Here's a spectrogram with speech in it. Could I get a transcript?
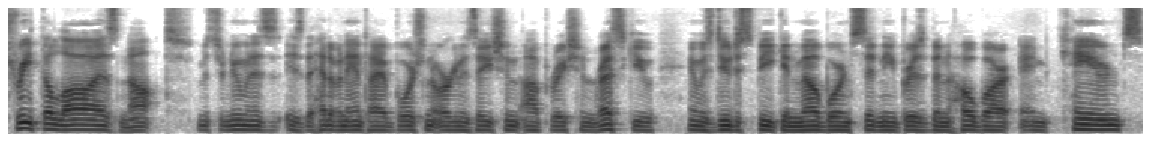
treat the law as not. Mr. Newman is, is the head of an anti-abortion organization, Operation Rescue, and was due to speak in Melbourne, Sydney, Brisbane, Hobart, and Cairns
